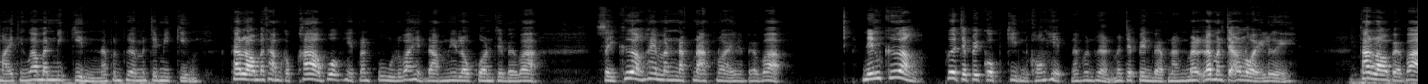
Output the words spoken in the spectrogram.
หมายถึงว่ามันมีกลิ่นนะเพื่อนๆมันจะมีกลิ่นถ้าเรามาทำกับข้าวพวกเห็ดมันปูหรือว่าเห็ดดำนี่เราควรจะแบบว่า ใส่เครื่องให้มันหนักๆหน่อยแบบว่า เน้นเครื่องเพื่อจะไปกบกลิ่นของเห็ดนะเพื่อนๆมันจะเป็นแบบนั้นมันแล้วมันจะอร่อยเลย ถ้าเราแบบว่า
